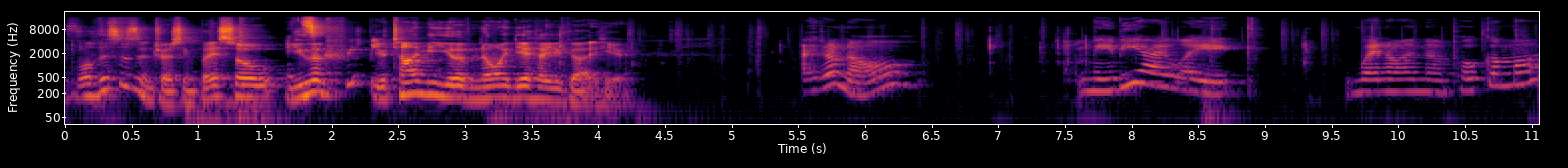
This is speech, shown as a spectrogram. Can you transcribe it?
trees. Well, this is an interesting place. So you It's have creepy. you're telling me you have no idea how you got here. I don't know. Maybe I like went on a Pokemon.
